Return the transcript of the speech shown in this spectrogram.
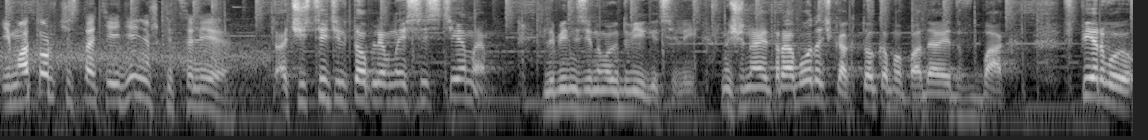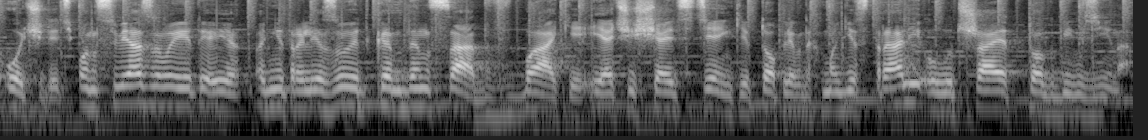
И мотор в чистоте, и денежки целее. Очиститель топливной системы для бензиновых двигателей начинает работать, как только попадает в бак. В первую очередь он связывает и нейтрализует конденсат в баке и очищает стенки топливных магистралей, улучшает ток бензина.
